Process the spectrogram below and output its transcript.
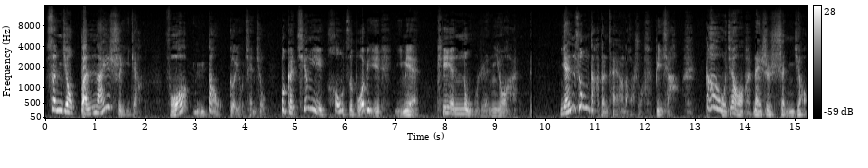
三教本来是一家，佛与道各有千秋，不可轻易厚此薄彼，以免。天怒人怨。严嵩打断蔡昂的话说：“陛下，道教乃是神教，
